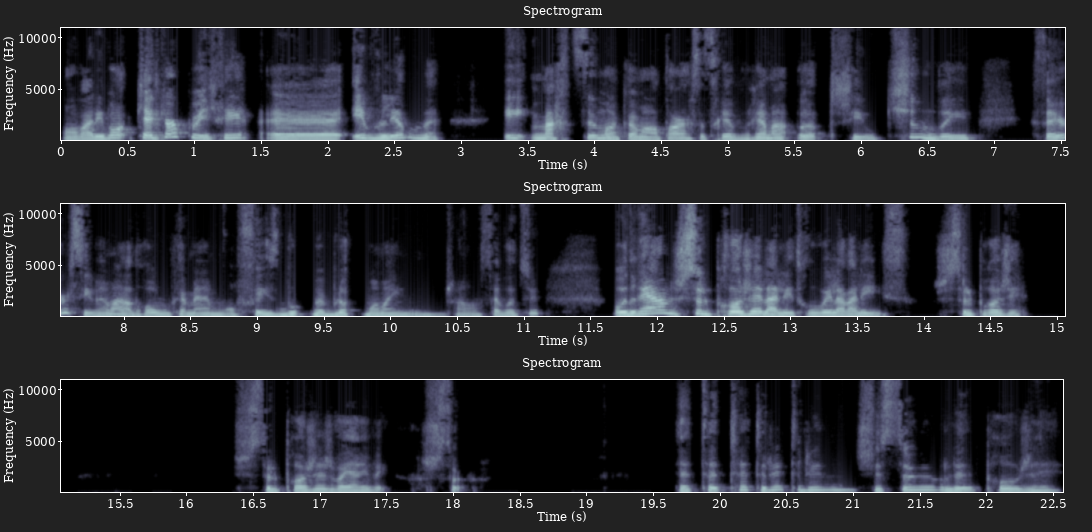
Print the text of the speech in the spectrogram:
On va aller voir. Quelqu'un peut écrire euh, Evelyne et Martine en commentaire. Ce serait vraiment hot. J'ai aucune idée. Sérieux, c'est vraiment drôle quand même. Mon Facebook me bloque moi-même. Genre, ça va-tu? Audrey-Anne, je suis sur le projet d'aller trouver la valise. Je suis sur le projet. Je suis sur le projet, je vais y arriver. Je suis sûre. Je suis sur le projet.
